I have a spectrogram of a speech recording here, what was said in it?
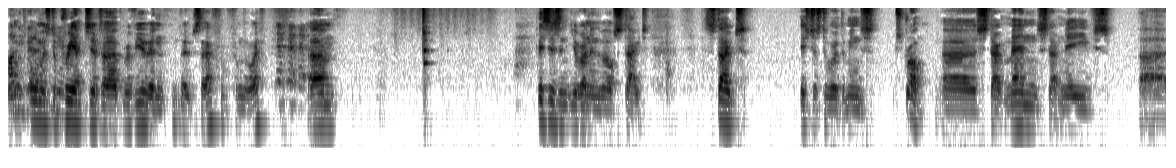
I'll leave it Almost a up to you. preemptive uh, review in notes there from, from the wife. Um, this isn't your run-in-the-mill stout. Stout is just a word that means strong. Uh, stout men, stout knaves, uh,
